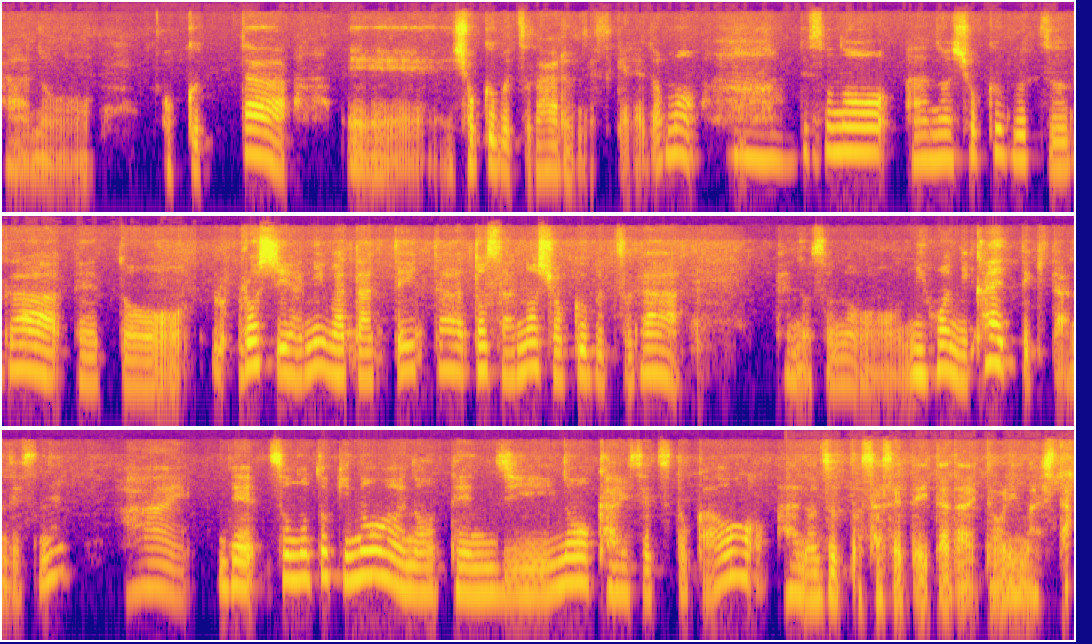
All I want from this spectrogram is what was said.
あの送ったえー、植物があるんですけれども、うん、でそのあの植物が、えーと、ロシアに渡っていた土佐の植物があのその日本に帰ってきたんですね。はい、でその時のあの展示の解説とかをあのずっとさせていただいておりました。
